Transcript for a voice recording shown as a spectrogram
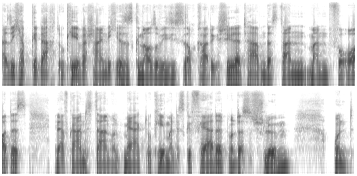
also ich habe gedacht, okay, wahrscheinlich ist es genauso, wie Sie es auch gerade geschildert haben, dass dann man vor Ort ist in Afghanistan und merkt, okay, man ist gefährdet und das ist schlimm. Und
